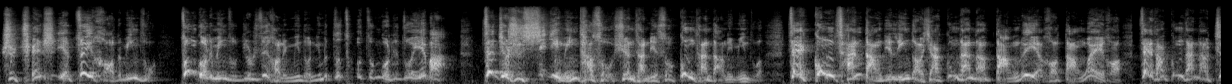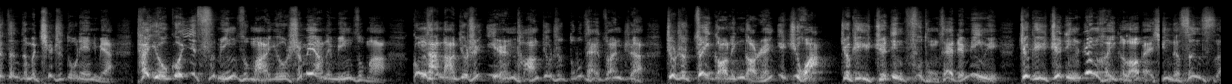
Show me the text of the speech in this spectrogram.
是全世界最好的民主。中国的民主就是最好的民主，你们做做中国的作业吧。这就是习近平他所宣传的说共产党的民主，在共产党的领导下，共产党党内也好，党外也好，在他共产党执政这么七十多年里面，他有过一次民主吗？有什么样的民主吗？共产党就是一人堂，就是独裁专制，就是最高领导人一句话就可以决定副统帅的命运，就可以决定任何一个老百姓的生死。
